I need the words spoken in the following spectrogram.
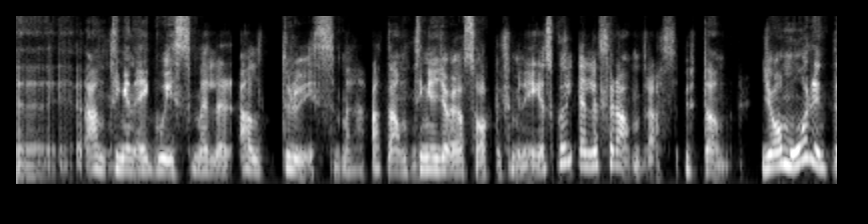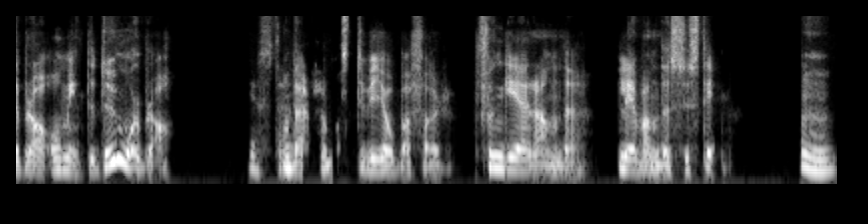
eh, antingen egoism eller altruism. Att antingen gör jag saker för min egen skull eller för andras. Utan jag mår inte bra om inte du mår bra. Och därför måste vi jobba för fungerande, levande system. Mm.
